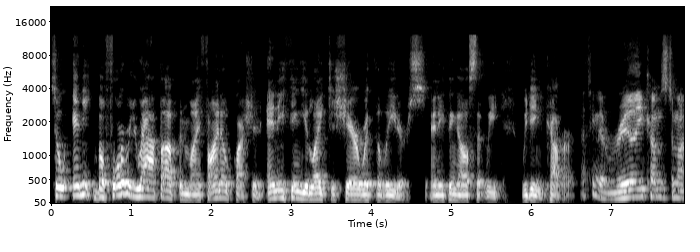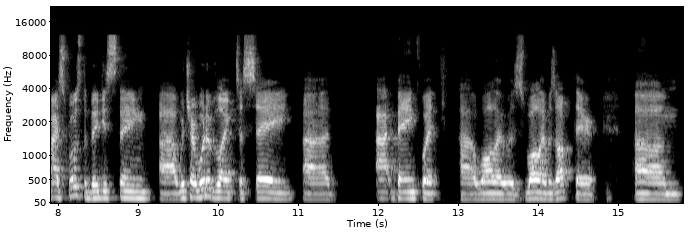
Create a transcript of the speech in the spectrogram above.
So any before we wrap up and my final question anything you'd like to share with the leaders? Anything else that we we didn't cover? I think that really comes to mind i suppose the biggest thing uh, which i would have liked to say uh, at banquet uh, while i was while i was up there um,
